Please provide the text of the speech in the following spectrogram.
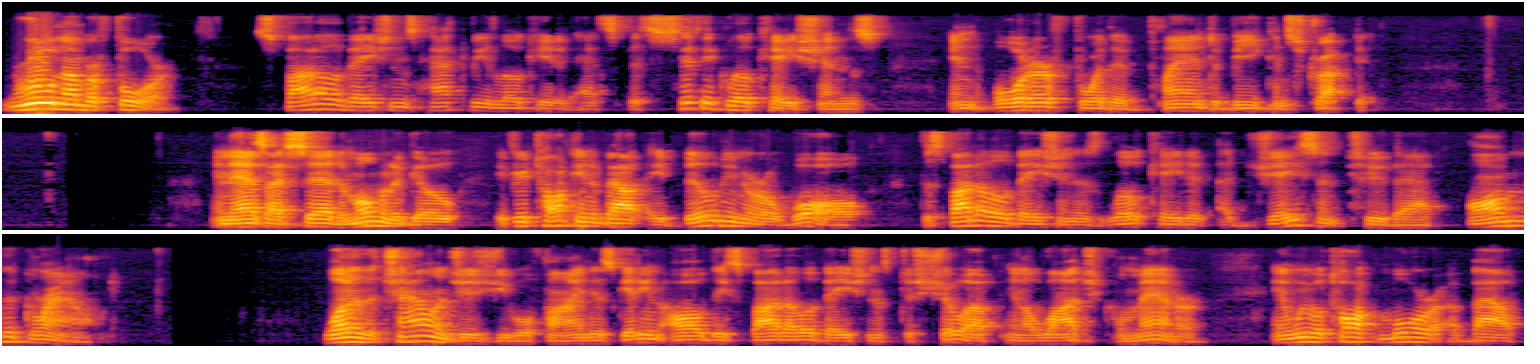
Rule number four, spot elevations have to be located at specific locations in order for the plan to be constructed. And as I said a moment ago, if you're talking about a building or a wall, the spot elevation is located adjacent to that on the ground one of the challenges you will find is getting all these spot elevations to show up in a logical manner. And we will talk more about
